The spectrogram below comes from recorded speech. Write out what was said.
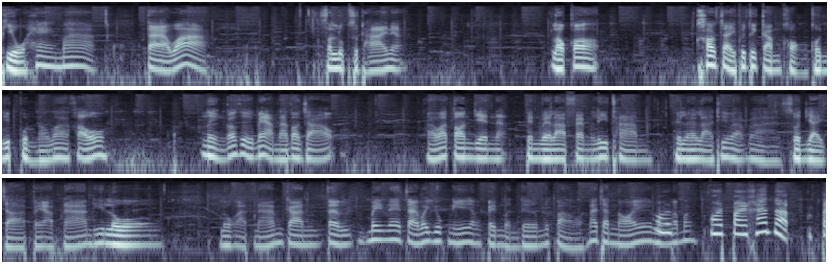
ผิวแห้งมาก แต่ว่าสรุปสุดท้ายเนี่ย เราก็ เข้าใจพฤติกรรมของคนญี่ปุ่นนะว่าเขาหนึ่งก็คือไม่อาบน้ำตอนเช้าแต่ว่าตอนเย็นน่ะเป็นเวลา Family Time เป็นเวลาที่แบบว่าส่วนใหญ่จะไปอาบน้ำที่โรงโรงอาบน้ำกัน แต่ไม่แน่ใจว่ายุคนี้ยังเป็นเหมือนเดิมหรือเปล่า น่าจะน้อยลงแล้วมั้งออยไปแค่แบบไป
